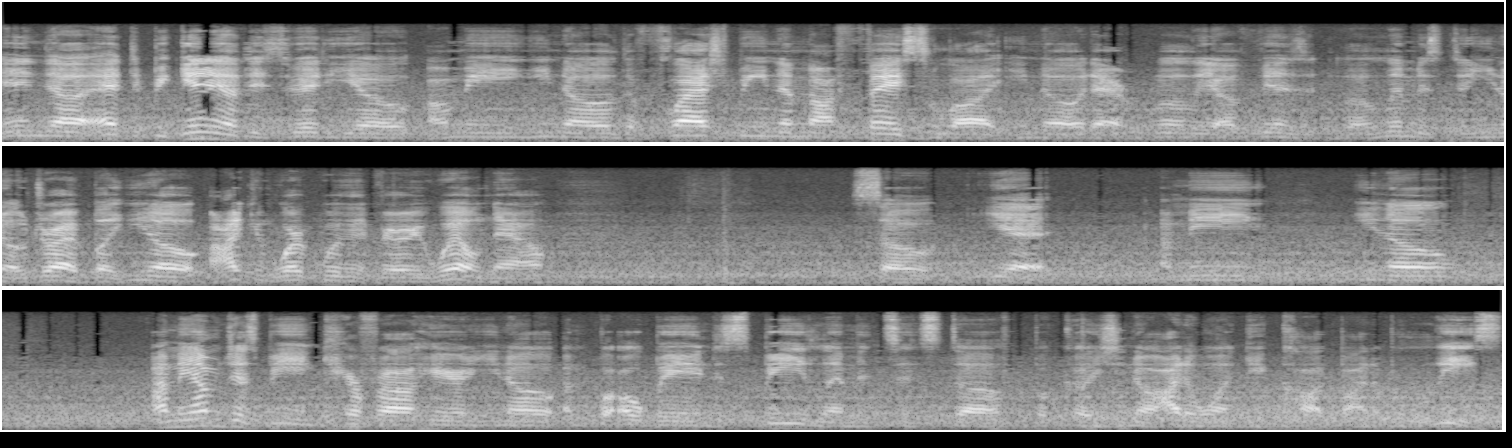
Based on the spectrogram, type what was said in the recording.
and uh, at the beginning of this video, I mean, you know, the flash being in my face a lot, you know, that really uh, uh, limits the, you know, drive. But, you know, I can work with it very well now. So, yeah, I mean, you know, I mean, I'm just being careful out here, you know, obeying the speed limits and stuff because, you know, I don't want to get caught by the police,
